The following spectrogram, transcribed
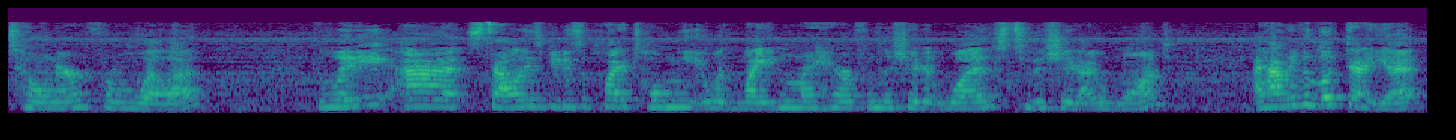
toner from Wella. The lady at Sally's Beauty Supply told me it would lighten my hair from the shade it was to the shade I want. I haven't even looked at it yet,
